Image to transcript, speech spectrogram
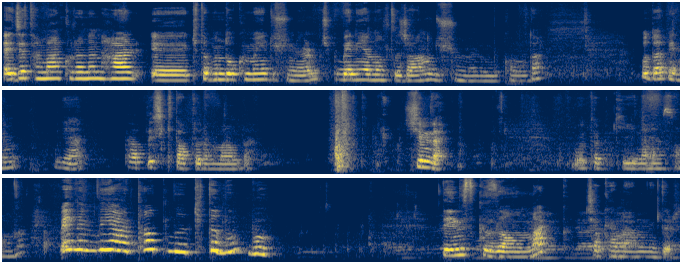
Ece Temel Kur'an'ın her e, kitabını da okumayı düşünüyorum. Çünkü beni yanıltacağını düşünmüyorum bu konuda. Bu da benim yani tatlış kitaplarımdan da. Şimdi bu tabii ki yine en sonunda. Benim diğer tatlı kitabım bu. Deniz kızı olmak çok önemlidir.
